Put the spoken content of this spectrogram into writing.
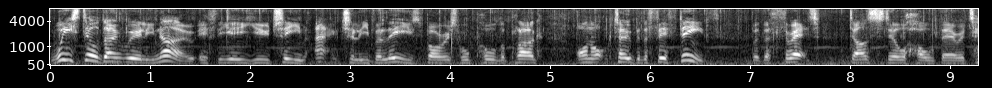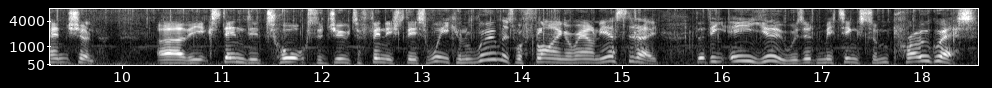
We still don't really know if the EU team actually believes Boris will pull the plug on October the 15th, but the threat does still hold their attention. Uh, the extended talks are due to finish this week, and rumours were flying around yesterday that the EU was admitting some progress.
